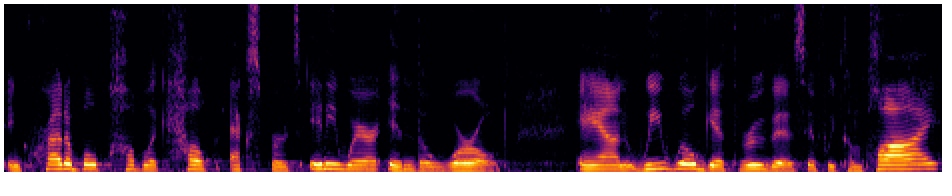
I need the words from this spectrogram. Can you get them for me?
incredible public health experts anywhere in the world. And we will get through this if we comply,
